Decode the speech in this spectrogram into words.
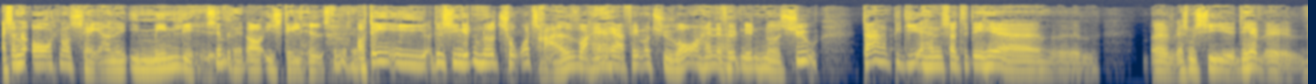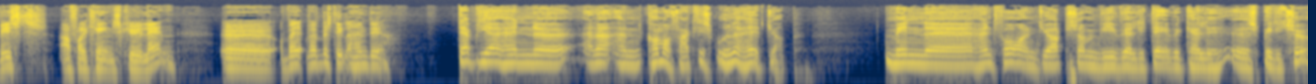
Altså man ordner sagerne i mindelighed Simpelthen. og i stillhed. Simpelthen. Og det, i, det vil sige 1932, hvor han ja. er 25 år, han er ja. født i 1907, der begiver han sig til det her, øh, øh, hvad skal man sige, det her øh, vestafrikanske land. Øh, og hvad, hvad bestiller han der? Der bliver han, øh, han, er, han kommer faktisk uden at have et job. Men øh, han får en job, som vi vel i dag vil kalde øh, speditør.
